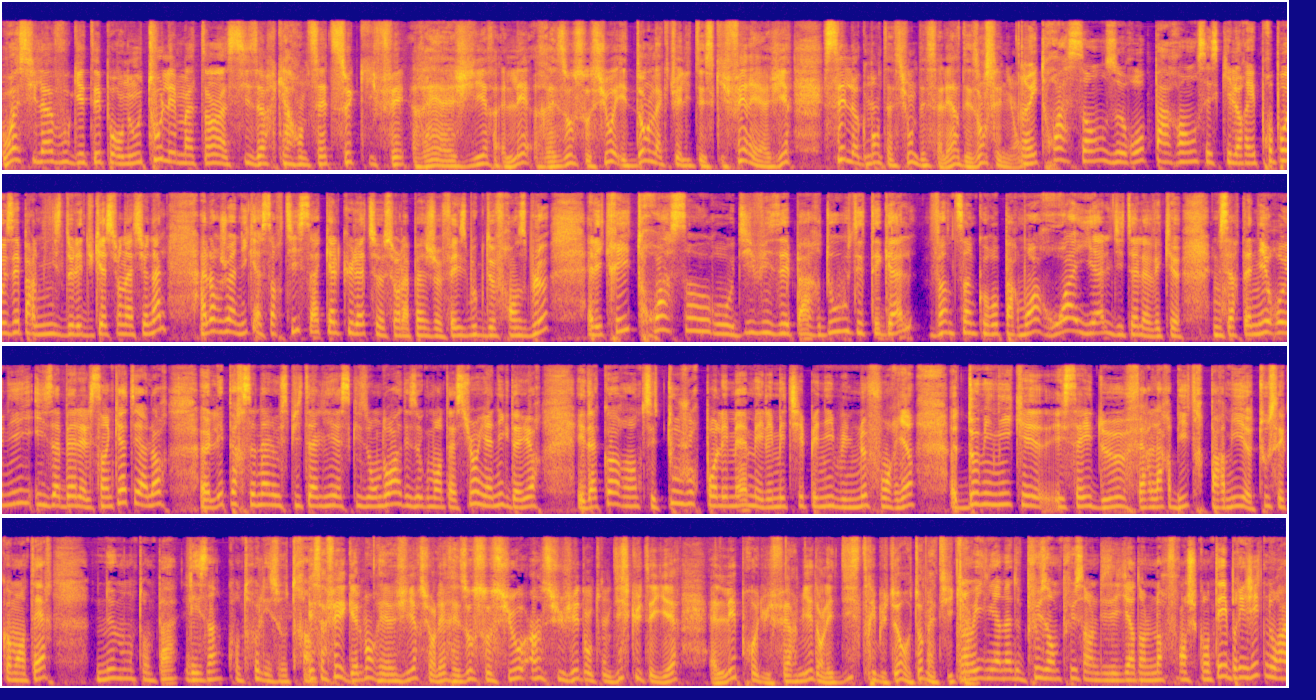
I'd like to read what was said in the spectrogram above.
Voici là, vous guettez pour nous tous les matins à 6h47 ce qui fait réagir les réseaux sociaux. Et dans l'actualité, ce qui fait réagir, c'est l'augmentation des salaires des enseignants. Oui, 300 euros par an, c'est ce qui leur est proposé par le ministre de l'Éducation nationale. Alors Joannick a sorti sa calculette sur la page Facebook de France Bleu. Elle écrit 300 euros divisé par 12 est égal 25 euros par mois. Royal, dit-elle avec une certaine ironie. Isabelle, elle s'inquiète. Et alors, euh, les personnels hospitaliers, est-ce qu'ils ont droit à des augmentations. Yannick d'ailleurs est d'accord, hein, c'est toujours pour les mêmes et les métiers pénibles, ils ne font rien. Dominique essaye de faire l'arbitre parmi euh, tous ces commentaires. Ne montons pas les uns contre les autres. Hein. Et ça fait également réagir sur les réseaux sociaux un sujet dont on discutait hier, les produits fermiers dans les distributeurs automatiques. Oui, il y en a de plus en plus, hein, on le disait hier dans le Nord-Franche-Comté. Brigitte nous raconte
